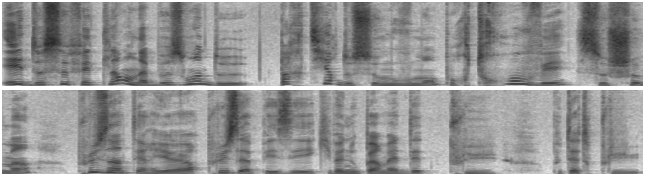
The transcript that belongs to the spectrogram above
Et de ce fait-là, on a besoin de partir de ce mouvement pour trouver ce chemin plus intérieur, plus apaisé, qui va nous permettre d'être plus, peut-être plus,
